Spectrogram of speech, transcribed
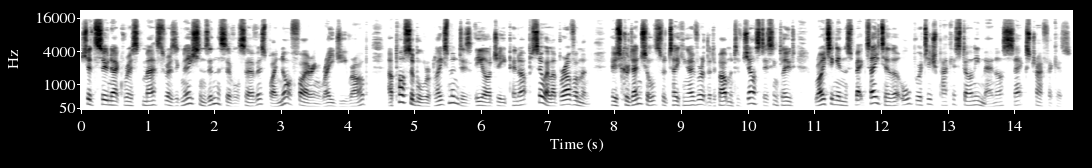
Should Sunak risk mass resignations in the civil service by not firing Ragey Raab, a possible replacement is ERG pin-up Suella Braverman, whose credentials for taking over at the Department of Justice include writing in The Spectator that all British Pakistani men are sex traffickers.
